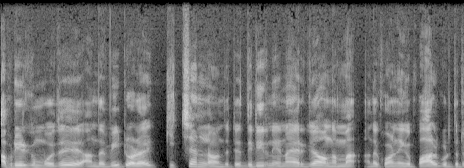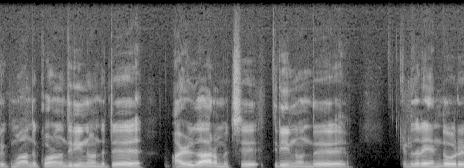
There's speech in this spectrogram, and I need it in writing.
அப்படி இருக்கும்போது அந்த வீட்டோட கிச்சனில் வந்துட்டு திடீர்னு என்ன ஆயிருக்கு? அவங்க அம்மா அந்த குழந்தைங்க பால் கொடுத்துட்டு இருக்கும்போது அந்த குழந்தை திடீர்னு வந்துட்டு அழுக ஆரம்பிச்சு திடீர்னு வந்து கிட்டத்தட்ட எந்த ஒரு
